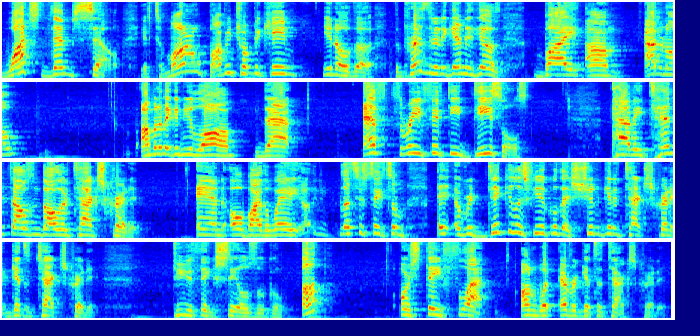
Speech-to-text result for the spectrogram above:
Watch them sell. If tomorrow Bobby Trump became, you know, the the president again, he goes by um I don't know. I'm gonna make a new law that F three fifty diesels have a ten thousand dollar tax credit. And oh, by the way, uh, let's just say some a, a ridiculous vehicle that shouldn't get a tax credit gets a tax credit. Do you think sales will go up or stay flat on whatever gets a tax credit?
